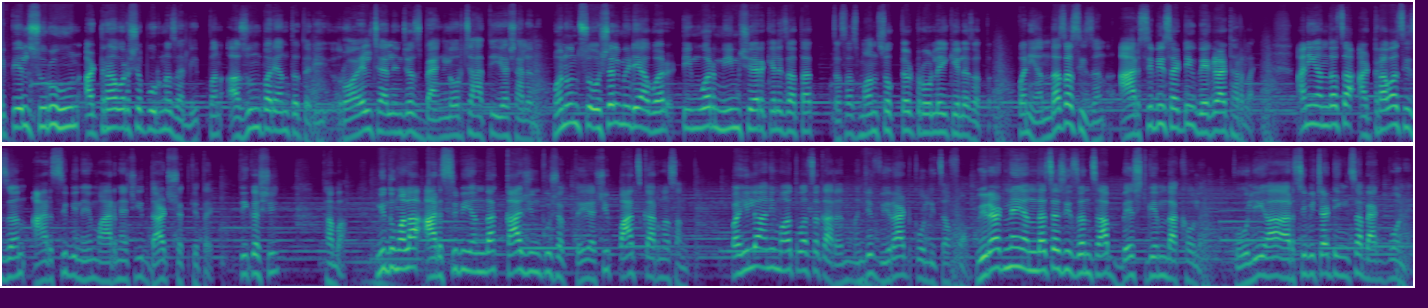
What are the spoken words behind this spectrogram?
आय पी एल सुरू होऊन अठरा वर्ष पूर्ण झाली पण अजूनपर्यंत तरी रॉयल चॅलेंजर्स बँगलोरच्या हाती यश आलं नाही. म्हणून सोशल मीडियावर टीमवर मीम शेअर केले जातात तसंच मनसोक्त ट्रोलही केलं जातं. पण यंदाचा सीझन आर सी बीसाठी वेगळा ठरलाय आणि यंदाचा अठरावा सीझन आर सी बीने मारण्याची दाट शक्यता आहे ती कशी? थांबा. मी तुम्हाला आर सी बी यंदा का जिंकू शकते याची पाच कारणं सांगतो. पहिलं आणि महत्वाचं कारण म्हणजे विराट कोहलीचा फॉर्म विराटने यंदाच्या सीझनचा बेस्ट गेम दाखवला कोहली हा आरसीबीच्या टीमचा बॅकबोन आहे.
